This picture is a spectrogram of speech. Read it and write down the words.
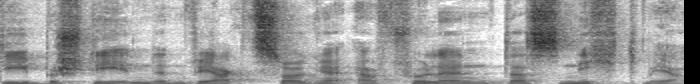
die bestehenden Werkzeuge erfüllen das nicht mehr?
